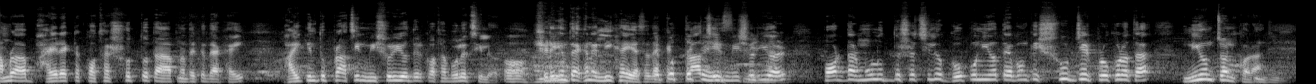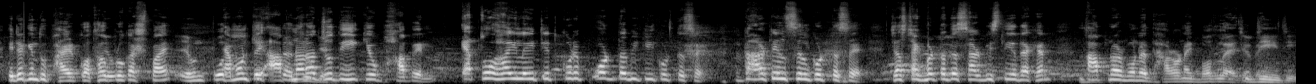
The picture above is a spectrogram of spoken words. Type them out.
আমরা ভাইয়ের একটা কথার সত্যতা আপনাদেরকে দেখাই। ভাই কিন্তু প্রাচীন মিশরীয়দের কথা বলেছিল। সেটা কিন্তু এখানে লিখাই আছে দেখেন। প্রাচীন মিশরীয়র পর্দার মূল উদ্দেশ্য ছিল গোপনীয়তা এবং কি সূর্যের প্রখরতা নিয়ন্ত্রণ করা। এটা কিন্তু ভাইয়ের কথাও প্রকাশ পায়। এবং এমনকি আপনারা যদি কেউ ভাবেন এত হাইলাইটেড করে পর্দা বিক্রি করতেছে কার্টেন সেল করতেছে জাস্ট একবার তাদের সার্ভিস দিয়ে দেখেন আপনার মনে ধারণাই বদলায় যাবে। জি জি।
